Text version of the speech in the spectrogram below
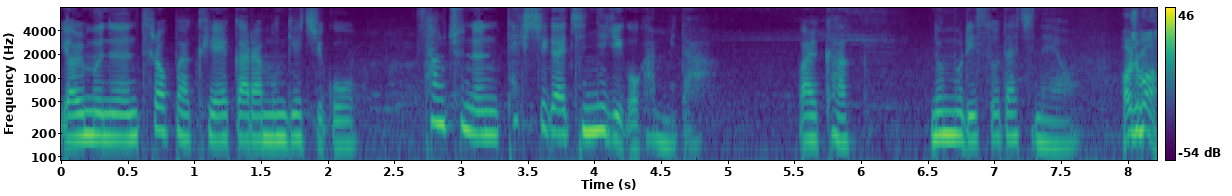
열무는 트럭 바퀴에 깔아 뭉개지고 상추는 택시가 짓이기고 갑니다. 왈칵 눈물이 쏟아지네요. 아줌마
